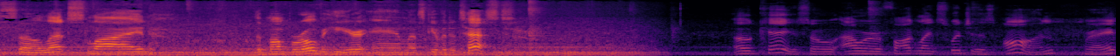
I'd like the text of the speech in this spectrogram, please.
So let's slide the bumper over here and let's give it a test. Okay, so our fog light switch is on, right?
